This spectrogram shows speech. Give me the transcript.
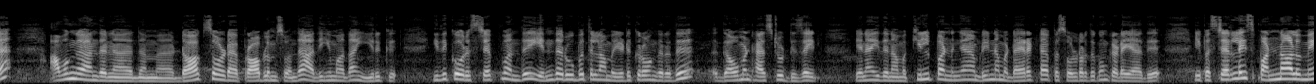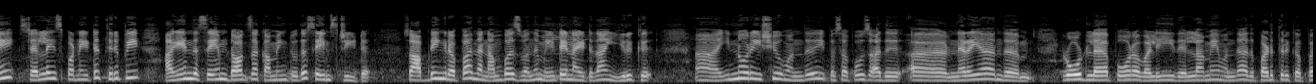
அவங்க அந்த நம்ம டாக்ஸோட ப்ராப்ளம்ஸ் வந்து அதிகமாக தான் இருக்கு. இதுக்கு ஒரு ஸ்டெப் வந்து எந்த ரூபத்தில் நம்ம எடுக்கிறோங்கிறது கவர்மெண்ட் ஹேஸ் டு டிசைட் ஏன்னா இதை நம்ம கில் பண்ணுங்க அப்படின்னு நம்ம டைரக்டா இப்ப சொல்றதுக்கும் கிடையாது. இப்ப ஸ்டெர்லைஸ் பண்ணாலுமே ஸ்டெர்லைஸ் பண்ணிட்டு திருப்பி again the same dogs are coming to the same street so அப்படிங்கிறப்ப அந்த நம்பர்ஸ் வந்து மெயின்டைன் ஆயிட்டு தான் இருக்கு. இன்னொரு இஷ்யூ வந்து இப்போ சப்போஸ் அது நிறையா நிறைய அந்த ரோட்ல போற வழி இது எல்லாமே வந்து அது படுத்திருக்கப்ப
